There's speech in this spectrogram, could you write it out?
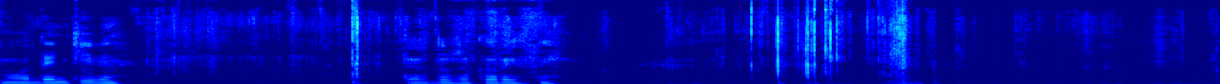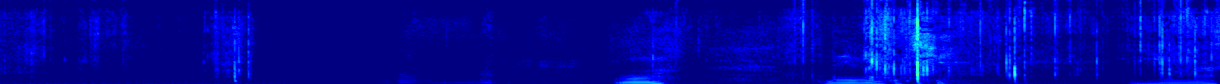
Молоденький він. Теж дуже корисний. О, де він тут ще? Є у нас.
